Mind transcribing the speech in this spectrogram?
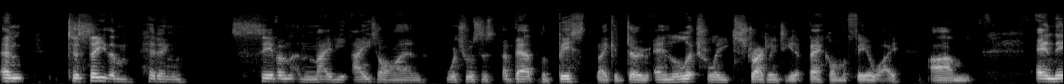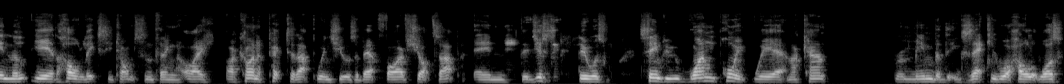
And to see them hitting seven and maybe eight iron, which was just about the best they could do, and literally struggling to get it back on the fairway. Um, and then, the, yeah, the whole Lexi Thompson thing, I, I kind of picked it up when she was about five shots up, and there just there was seemed to be one point where, and I can't remember the, exactly what hole it was,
